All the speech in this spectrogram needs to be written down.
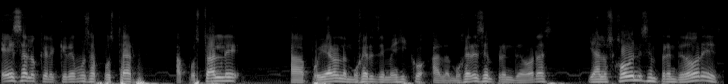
es a lo que le queremos apostar, apostarle a apoyar a las mujeres de México, a las mujeres emprendedoras y a los jóvenes emprendedores.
